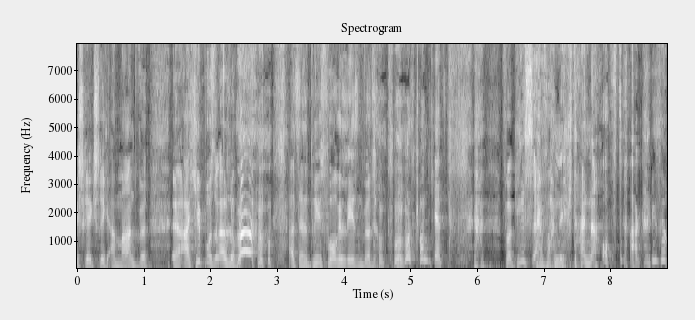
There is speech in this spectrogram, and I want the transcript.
schräg, schräg ermahnt wird. Äh, Archippus und also, als der Brief vorgelesen wird, was kommt jetzt? Vergiss einfach nicht deinen Auftrag. Ich so,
